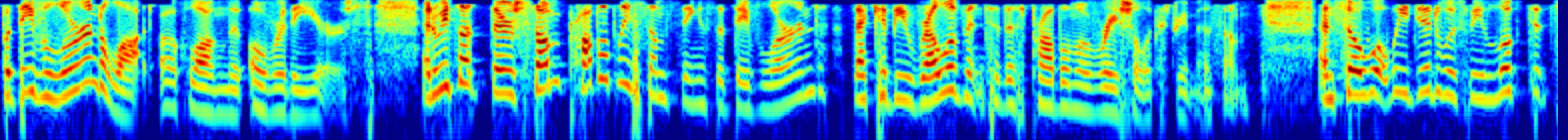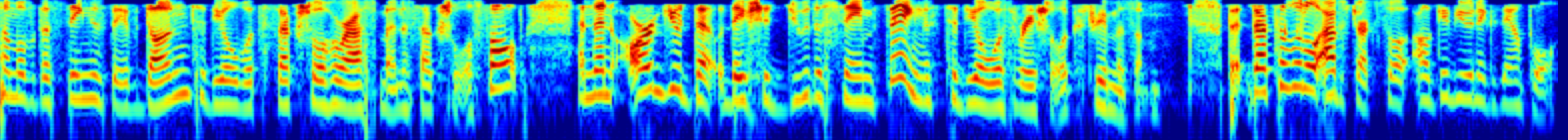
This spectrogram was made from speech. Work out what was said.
but they've learned a lot along the, over the years. And we thought there's some probably some things that they've learned that could be relevant to this problem of racial extremism. And so what we did was we looked at some of the things they've done done to deal with sexual harassment and sexual assault, and then argued that they should do the same things to deal with racial extremism. That, that's a little abstract, so I'll give you an example.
